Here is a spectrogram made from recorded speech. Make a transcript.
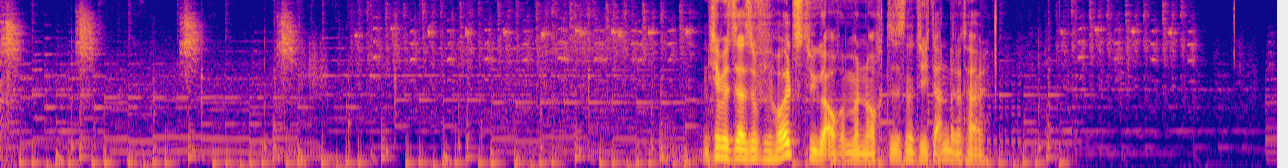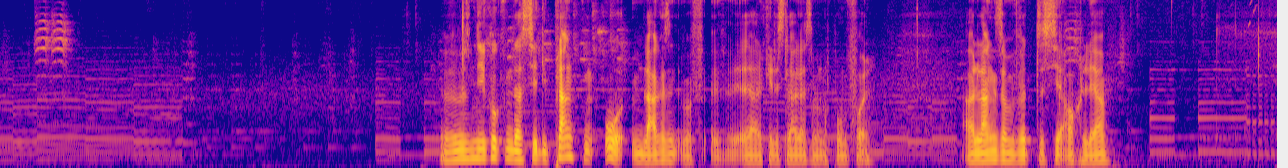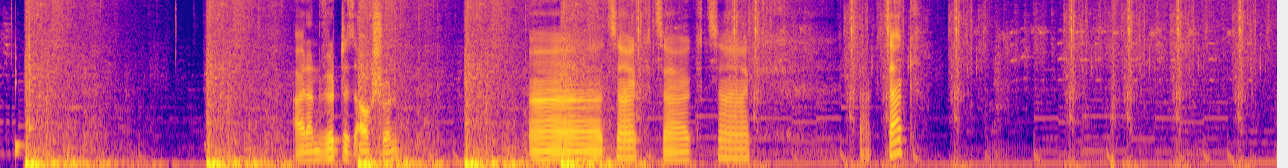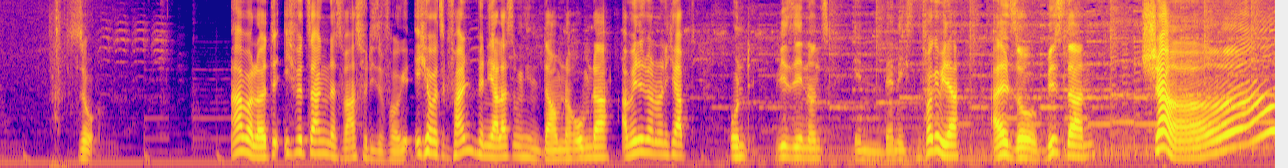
Und ich habe jetzt ja so viel Holzzüge auch immer noch. Das ist natürlich der andere Teil. Wir müssen hier gucken, dass hier die Planken... Oh, im Lager sind immer... Ja, okay, das Lager ist immer noch bummvoll. Aber langsam wird das hier auch leer. Aber dann wird das auch schon. Äh, zack, zack, zack. Zack, zack. So. Aber Leute, ich würde sagen, das war's für diese Folge. Ich hoffe, es gefallen. Wenn ja, lasst irgendwie einen Daumen nach oben da. Aber wenn ihr es noch nicht habt, und wir sehen uns in der nächsten Folge wieder. Also, bis dann. Ciao.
